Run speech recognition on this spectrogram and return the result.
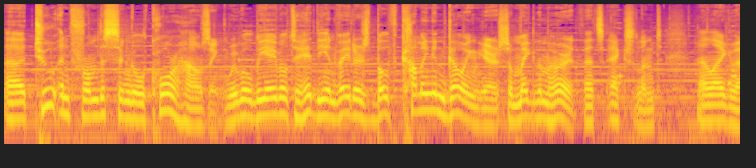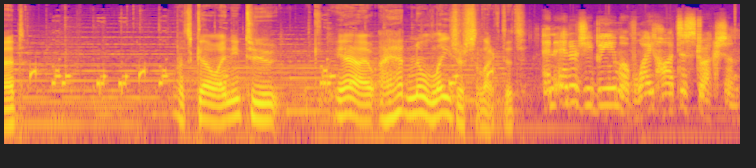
uh, to and from the single core housing. We will be able to hit the invaders both coming and going here, so make them hurt. That's excellent. I like that. Let's go. I need to... Yeah, I, I had no laser selected. An energy beam of white-hot destruction.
